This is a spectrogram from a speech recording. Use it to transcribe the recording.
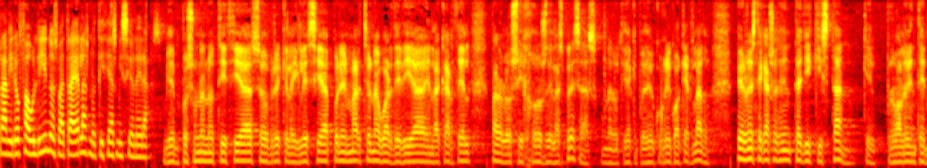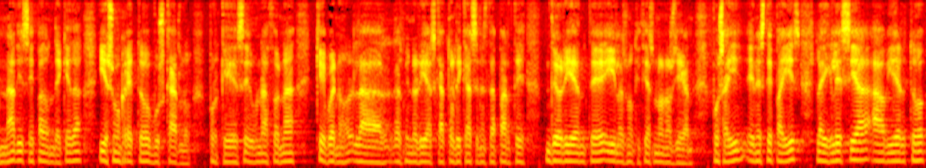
Ramiro Faulí nos va a traer las noticias misioneras. Bien, pues una noticia sobre que la Iglesia pone en marcha una guardería en la cárcel para los hijos de las presas. Una noticia que puede ocurrir en cualquier lado. Pero en este caso es en Tayikistán, que probablemente nadie sepa dónde queda y es un reto buscarlo, porque es una zona que, bueno, las minorías católicas en esta parte de Oriente y las noticias no nos llegan. Pues ahí, en este país, la Iglesia ha abierto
